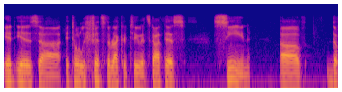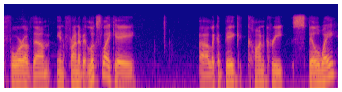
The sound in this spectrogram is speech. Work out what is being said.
It is uh it totally fits the record too. It's got this scene of the four of them in front of it. Looks like a uh, like a big concrete spillway.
